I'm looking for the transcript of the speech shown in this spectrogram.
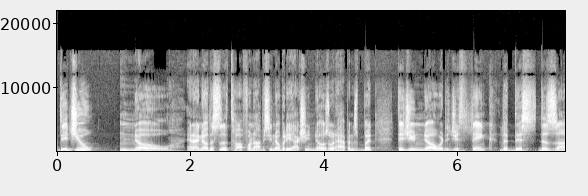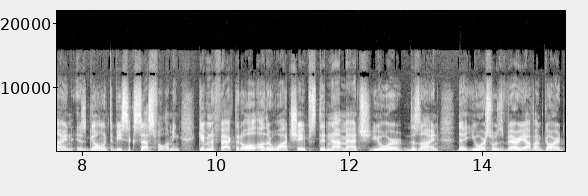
Did you know, and I know this is a tough one, obviously, nobody actually knows what happens, but did you know or did you think that this design is going to be successful? I mean, given the fact that all other watch shapes did not match your design, that yours was very avant garde,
